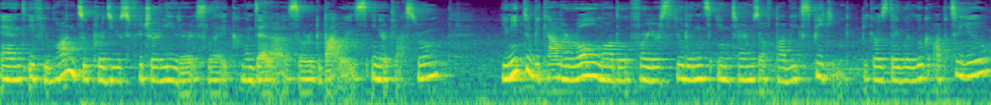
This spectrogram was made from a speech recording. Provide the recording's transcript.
and if you want to produce future leaders like Mandela's or Gbowees in your classroom, you need to become a role model for your students in terms of public speaking because they will look up to you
